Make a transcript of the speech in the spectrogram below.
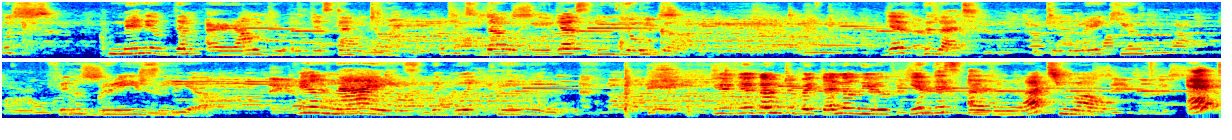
Put many of them around you and just turn it on. Put it down when you just do yoga. Just do that. It will make you feel breezy. Feel nice, the good things. If you come to my channel, you'll hear this a lot more. And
